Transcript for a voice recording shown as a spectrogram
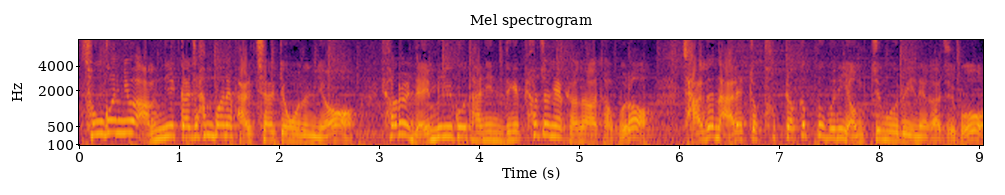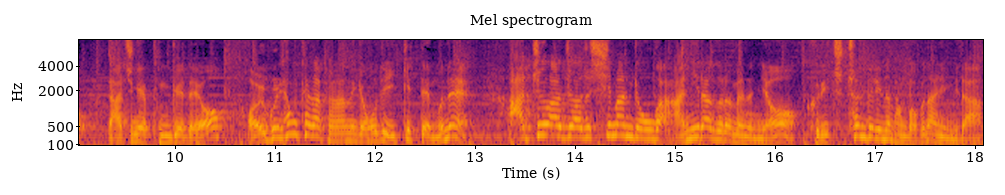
송곳니와 앞니까지 한 번에 발치할 경우는요, 혀를 내밀고 다니는 등의 표정의 변화와 더불어 작은 아래쪽 턱뼈 끝부분이 염증으로 인해 가지고 나중에 붕괴되어 얼굴 형태가 변하는 경우도 있기 때문에 아주 아주 아주 심한 경우가 아니라 그러면은요 그리 추천드리는 방법은 아닙니다.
